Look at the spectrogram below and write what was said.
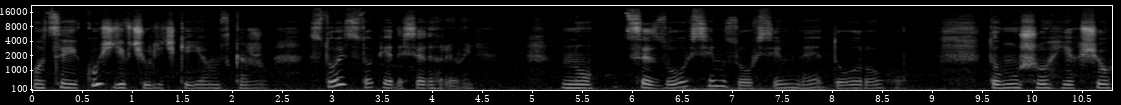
оцей кущ, дівчулечки, я вам скажу, стоїть 150 гривень. Ну, це зовсім зовсім недорого. Тому що якщо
